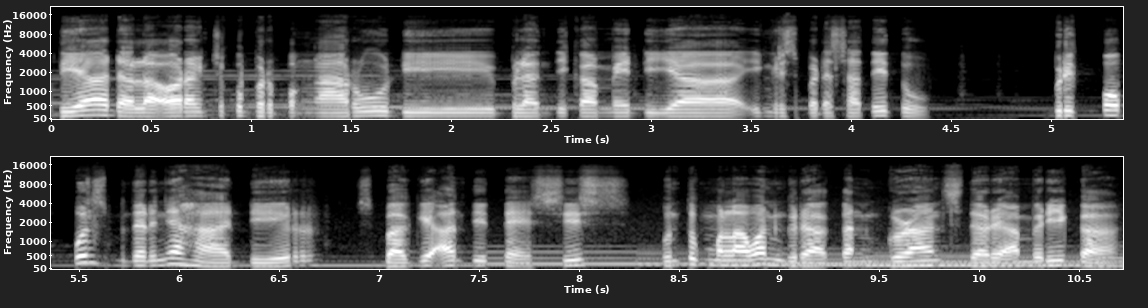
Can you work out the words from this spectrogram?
dia adalah orang yang cukup berpengaruh di belantika media Inggris pada saat itu. Britpop pun sebenarnya hadir sebagai antitesis untuk melawan gerakan grunge dari Amerika.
